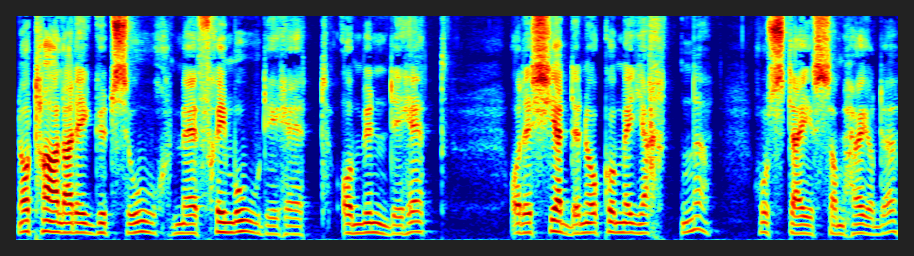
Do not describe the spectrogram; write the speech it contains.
Nå taler de Guds ord med frimodighet og myndighet, og det skjedde noe med hjertene hos de som hørte.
